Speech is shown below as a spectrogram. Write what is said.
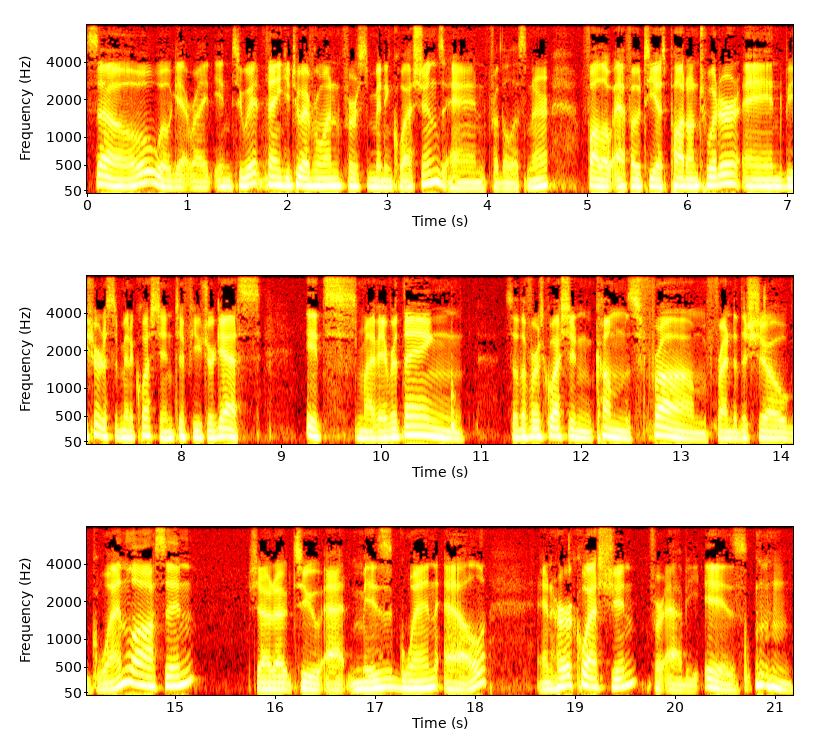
So we'll get right into it. Thank you to everyone for submitting questions, and for the listener, follow FOTS Pod on Twitter, and be sure to submit a question to future guests. It's my favorite thing. So the first question comes from friend of the show Gwen Lawson. Shout out to at Ms. Gwen L. And her question for Abby is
